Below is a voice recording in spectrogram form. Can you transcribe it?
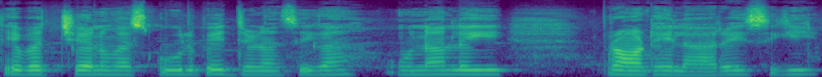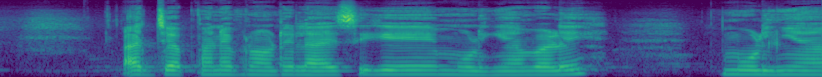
ਤੇ ਬੱਚਿਆਂ ਨੂੰ ਮੈਂ ਸਕੂਲ ਭੇਜਣਾ ਸੀਗਾ। ਉਹਨਾਂ ਲਈ ਪਰੌਂਠੇ ਲਾ ਰਹੀ ਸੀਗੀ। ਅੱਜ ਆਪਾਂ ਨੇ ਪਰੌਂਠੇ ਲਾਏ ਸੀਗੇ ਮੂਲੀਆਂ ਵਾਲੇ। ਮੂਲੀਆਂ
